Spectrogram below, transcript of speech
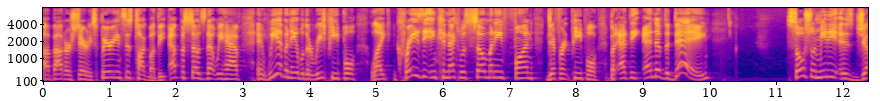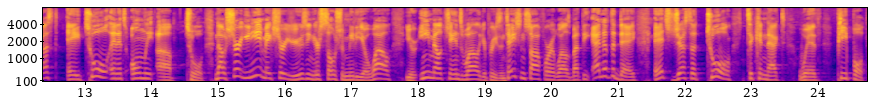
about our shared experiences, talk about the episodes that we have. And we have been able to reach people like crazy and connect with so many fun, different people. But at the end of the day, Social media is just a tool and it's only a tool. Now, sure, you need to make sure you're using your social media well, your email chains well, your presentation software well, but at the end of the day, it's just a tool to connect with people.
